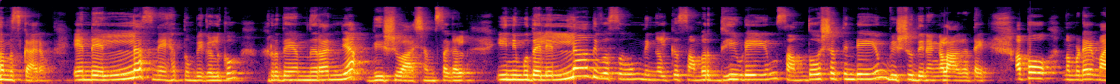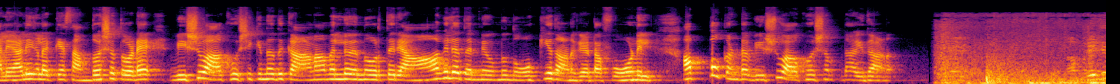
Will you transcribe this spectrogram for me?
നമസ്കാരം. എന്റെ എല്ലാ സ്നേഹത്തുമ്പികൾക്കും ഹൃദയം നിറഞ്ഞ വിഷു ആശംസകൾ. ഇനി മുതൽ എല്ലാ ദിവസവും നിങ്ങൾക്ക് സമൃദ്ധിയുടെയും സന്തോഷത്തിന്റെയും വിഷു ദിനങ്ങളാകട്ടെ. അപ്പോൾ നമ്മുടെ മലയാളികളൊക്കെ സന്തോഷത്തോടെ വിഷു ആഘോഷിക്കുന്നത് കാണാമല്ലോ എന്നോർത്ത് രാവിലെ തന്നെ ഒന്ന് നോക്കിയതാണ് കേട്ടോ ഫോണിൽ. അപ്പോൾ കണ്ട വിഷു ആഘോഷം ദാ ഇതാണ്. ചേച്ചി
